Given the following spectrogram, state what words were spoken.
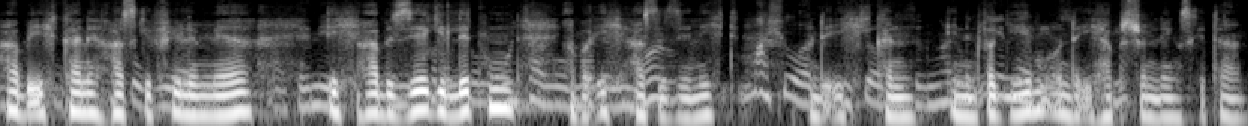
habe ich keine Hassgefühle mehr. Ich habe sehr gelitten, aber ich hasse sie nicht und ich kann ihnen vergeben und ich habe es schon längst getan.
